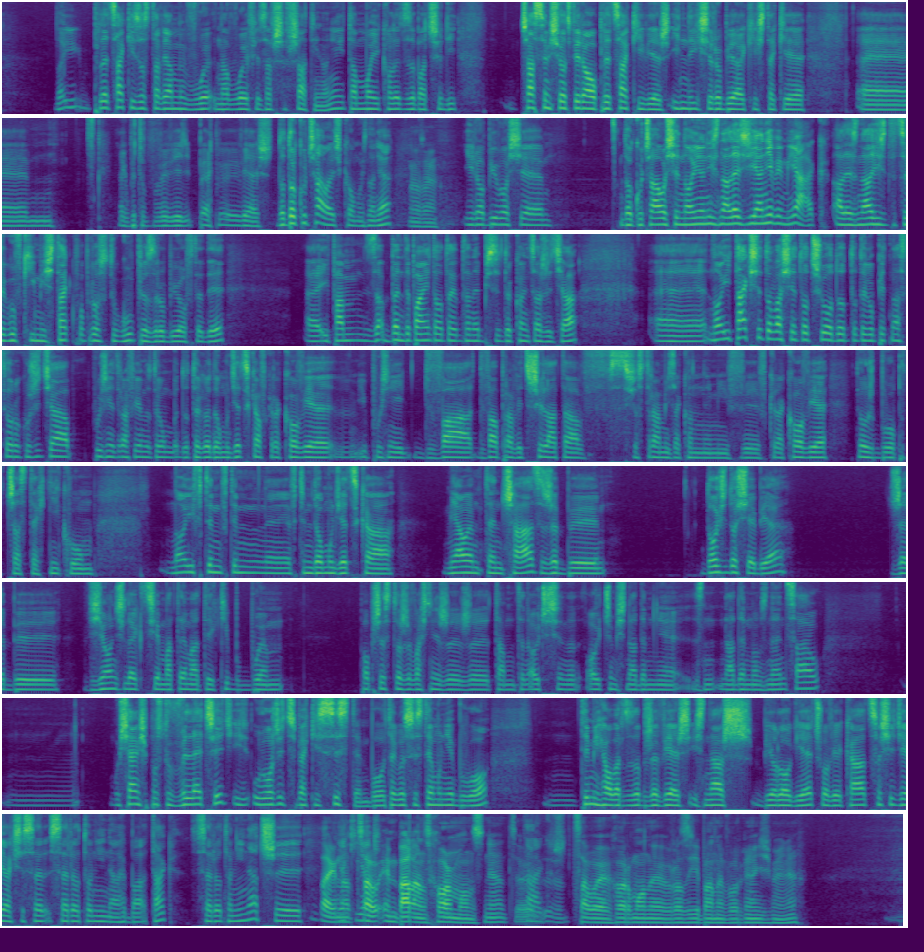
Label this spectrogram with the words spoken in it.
No i plecaki zostawiamy w, na WF-ie zawsze w szatni, no nie? I tam moi koledzy zobaczyli, czasem się otwierało plecaki, wiesz, innych się robiło jakieś takie, e, jakby to powiedzieć, jak, wiesz, do, dokuczałeś komuś, no nie? No tak. I robiło się, dokuczało się, no i oni znaleźli, ja nie wiem jak, ale znaleźli te cegłówki, mi się tak po prostu głupio zrobiło wtedy, E, i pam będę pamiętał ten, ten epizod do końca życia. E, no i tak się to właśnie toczyło do, do tego 15 roku życia. Później trafiłem do tego, do tego domu dziecka w Krakowie i później dwa, dwa prawie trzy lata w, z siostrami zakonnymi w, w Krakowie. To już było podczas technikum. No i w tym, w, tym, w tym domu dziecka miałem ten czas, żeby dojść do siebie, żeby wziąć lekcję matematyki, bo byłem poprzez to, że właśnie, że, że tam ten się, ojczym się nade, mnie, nade mną znęcał, mm, musiałem się po prostu wyleczyć i ułożyć sobie jakiś system, bo tego systemu nie było. Ty, Michał, bardzo dobrze wiesz i znasz biologię człowieka, co się dzieje, jak się ser serotonina chyba, tak? Serotonina, czy... Tak, no cały jak... imbalance hormones, nie? To, tak. Całe hormony rozjebane w organizmie, nie?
